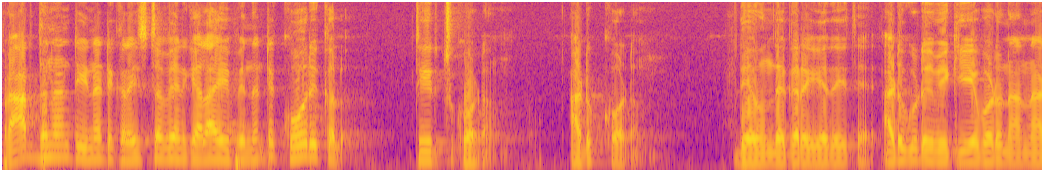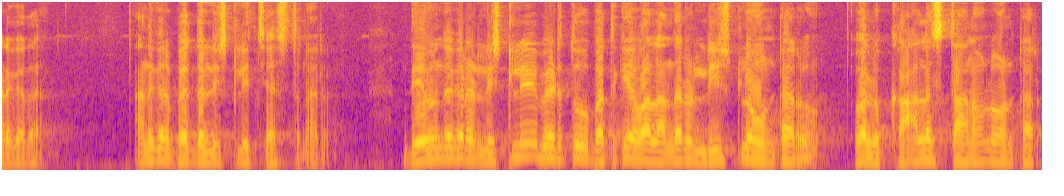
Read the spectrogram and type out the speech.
ప్రార్థన అంటే ఈనాటి క్రైస్తవ్యానికి ఎలా అయిపోయిందంటే కోరికలు తీర్చుకోవడం అడుక్కోవడం. దేవుని దగ్గర ఏదైతే అడుగుడు మీకు ఇవ్వబడును అన్నాడు కదా అందుకని పెద్ద లిస్టులు ఇచ్చేస్తున్నారు. దేవుని దగ్గర లిస్టులే పెడుతూ బతికే వాళ్ళందరూ లిస్టులో ఉంటారు వాళ్ళు కాళ్ళ స్థానంలో ఉంటారు.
